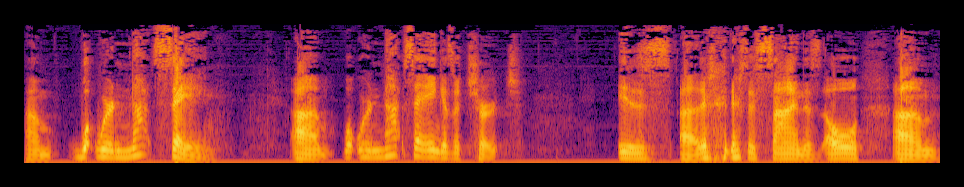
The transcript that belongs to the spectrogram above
um, what we're not saying, um, what we're not saying as a church, is uh, there's, there's this sign, this old um,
